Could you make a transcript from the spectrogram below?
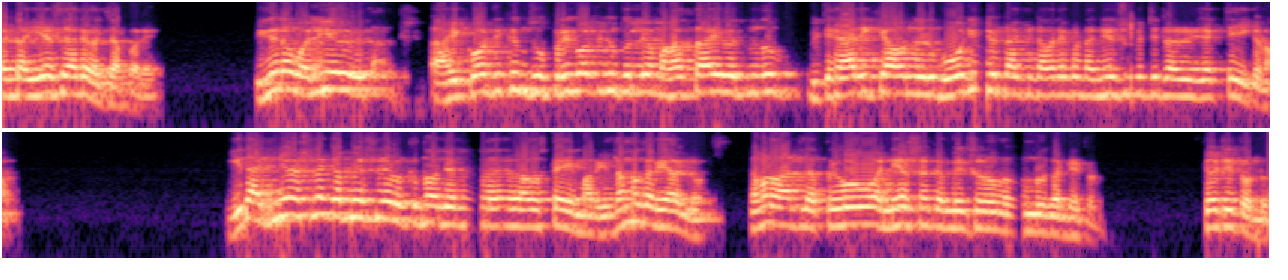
രണ്ട് ഐ എസ് ആരെ വെച്ചാൽ പോരെ. ഇങ്ങനെ വലിയ ഹൈക്കോടതിക്കും സുപ്രീം കോടതിക്കും തുല്യ മഹത്തായി വരുന്നത് വിചാരിക്കാവുന്ന ഒരു ബോഡി ഉണ്ടാക്കിയിട്ട് അവരെ കൊണ്ട് അന്വേഷിപ്പിച്ചിട്ട് അത് റിജക്ട് ചെയ്യിക്കണം. ഇത് അന്വേഷണ കമ്മീഷനെ വെക്കുന്ന അവസ്ഥയായി മാറി. നമുക്കറിയാമല്ലോ. നമ്മുടെ നാട്ടിൽ എത്രയോ അന്വേഷണ കമ്മീഷനുകൾ നമ്മൾ കണ്ടിട്ടുണ്ട്. കേട്ടിട്ടുണ്ട്.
